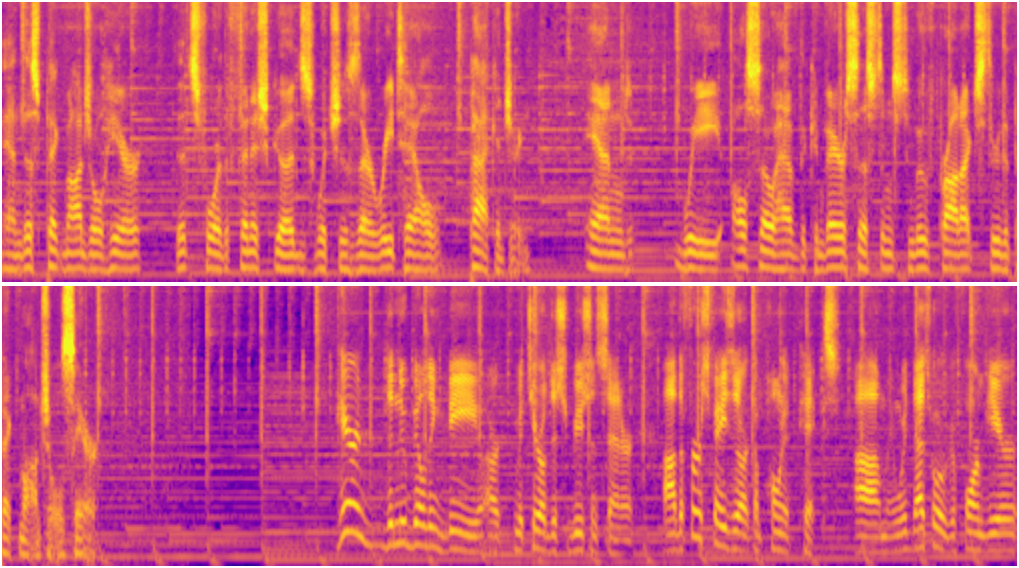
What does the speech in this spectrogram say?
and this pick module here that's for the finished goods, which is their retail packaging. And we also have the conveyor systems to move products through the pick modules here. Here in the new Building B, our material distribution center, uh, the first phase is our component picks. Um, and that's what we perform here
